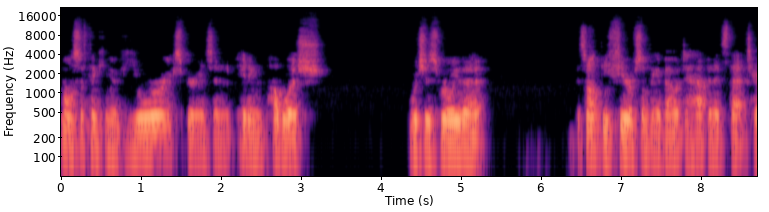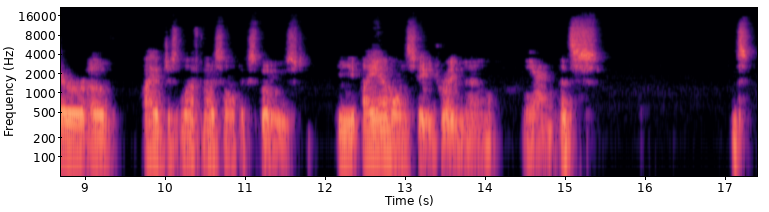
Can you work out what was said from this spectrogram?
also thinking of your experience in hitting publish, which is really that it's not the fear of something about to happen, it's that terror of I have just left myself exposed the I am on stage right now. Yeah. That's it's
